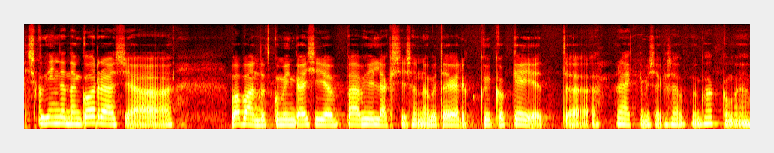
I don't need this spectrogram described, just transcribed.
siis kui hinded on korras ja vabandad, kui mingi asi jääb päev hiljaks, siis on nagu tegelikult kõik okei okay,, et äh, rääkimisega saab nagu hakkama ja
